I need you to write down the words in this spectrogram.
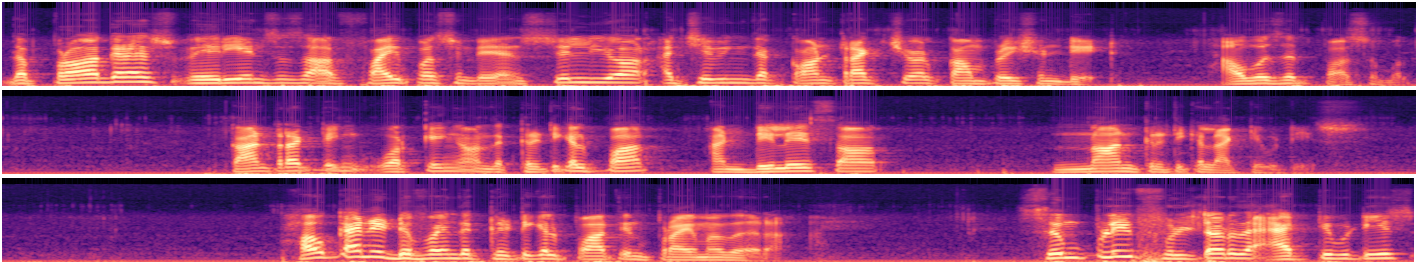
the progress variances are 5% and still you are achieving the contractual completion date. How is it possible? Contracting working on the critical path and delays are non-critical activities. How can you define the critical path in Primavera? Simply filter the activities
